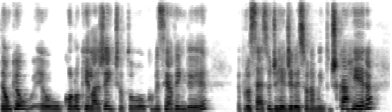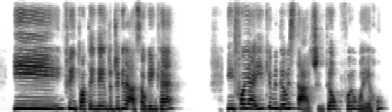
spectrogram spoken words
Então que eu, eu coloquei lá, gente, eu tô comecei a vender, é processo de redirecionamento de carreira e, enfim, tô atendendo de graça. Alguém quer? E foi aí que me deu o start. Então foi um erro.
